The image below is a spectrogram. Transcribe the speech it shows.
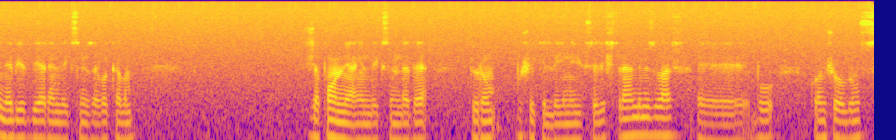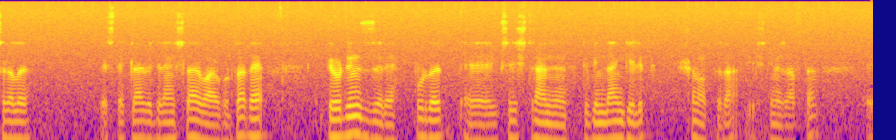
Yine bir diğer endeksimize bakalım. Japonya endeksinde de durum bu şekilde yine yükseliş trendimiz var. E, bu koymuş olduğumuz sıralı destekler ve dirençler var burada ve gördüğünüz üzere burada e, yükseliş trendinin dibinden gelip şu noktada geçtiğimiz hafta e,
